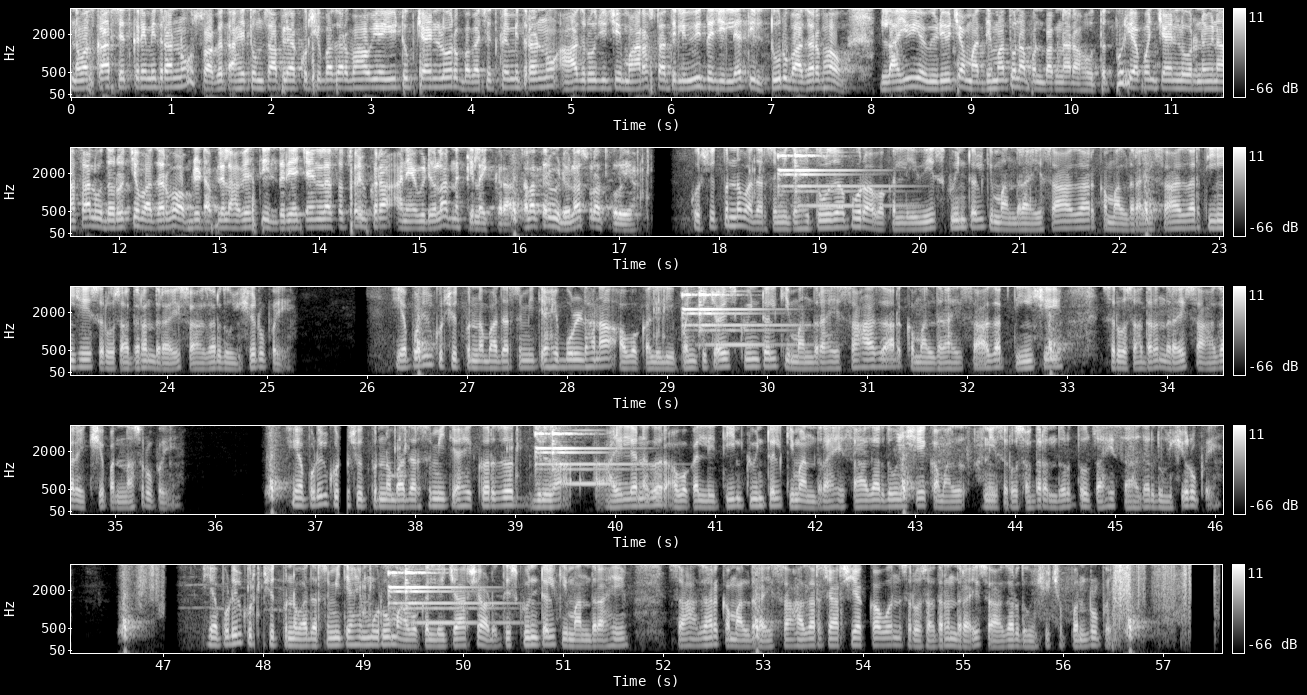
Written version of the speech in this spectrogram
नमस्कार शेतकरी मित्रांनो स्वागत आहे तुमचं आपल्या कृषी बाजार भाव या युट्यूब चॅनलवर बघा शेतकरी मित्रांनो आज रोजीचे महाराष्ट्रातील विविध जिल्ह्यातील तूर बाजारभाव लाईव्ह या व्हिडिओच्या माध्यमातून आपण बघणार आहोत. तत्पूर्वी आपण चॅनलवर नवीन असाल व दररोजचे बाजारभाव अपडेट आपल्याला हवे असतील तर या चॅनलला सबस्क्राईब करा आणि या व्हिडिओला नक्की लाईक करा. चला तर व्हिडिओला सुरुवात करूया. कृषी उत्पन्न बाजार समिती आहे तुळजापूर अवाकल्ली वीस क्विंटल किमान दर आहे सहा हजार कमाल दर आहे सहा हजार तीनशे सर्वसाधारण दर आहे सहा हजार दोनशे रुपये. यापुढील कृषी उत्पन्न बाजार समिती आहे बुलढाणा. आवक आलेली पंचेचाळीस क्विंटल. किमान दर आहे सहा हजार. कमाल दर आहे सहा हजार तीनशे. सर्वसाधारण दर आहे सहा हजार एकशे पन्नास रुपये. यापुढील कृषी उत्पन्न बाजार समिती आहे कर्जत जिल्हा अहिल्यानगर. आवकाली तीन क्विंटल. किमान दर आहे सहा हजार दोनशे. कमाल आणि सर्वसाधारण दर तोच आहे सहा हजार दोनशे रुपये. यापुढील कृषी उत्पन्न बाजार समिती आहे. मुरुम आवकल्ले चारशे अडतीस क्विंटल किमान दर आहे. सहा हजार कमाल दर आहे. सहा हजार चारशे एक्कावन्न सर्वसाधारण दर आहे. सहा हजार दोनशे छप्पन रुपये.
